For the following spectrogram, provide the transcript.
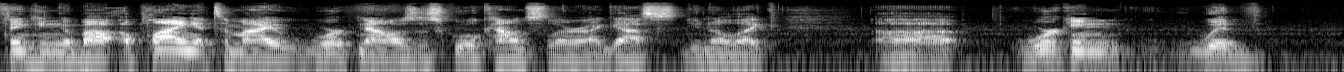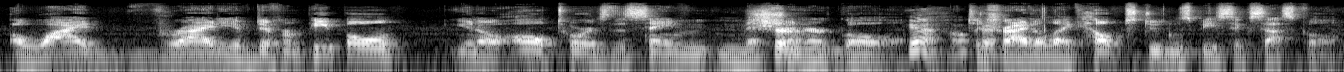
thinking about applying it to my work now as a school counselor i guess you know like uh, working with a wide variety of different people you know all towards the same mission Sure. or goal Yeah, to try to like help students be successful.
